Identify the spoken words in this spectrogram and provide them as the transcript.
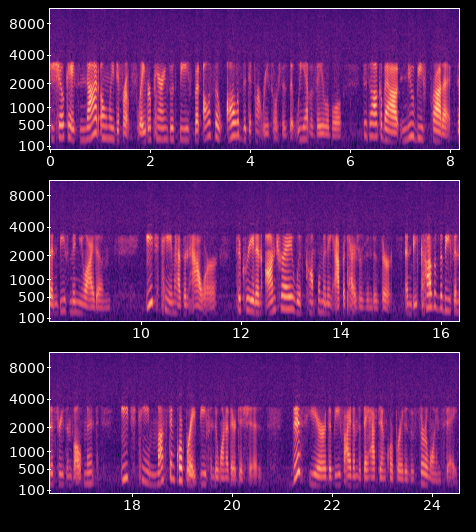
to showcase not only different flavor pairings with beef, but also all of the different resources that we have available to talk about new beef products and beef menu items. Each team has an hour to create an entree with complementing appetizers and desserts. And because of the beef industry's involvement, each team must incorporate beef into one of their dishes. This year, the beef item that they have to incorporate is a sirloin steak.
